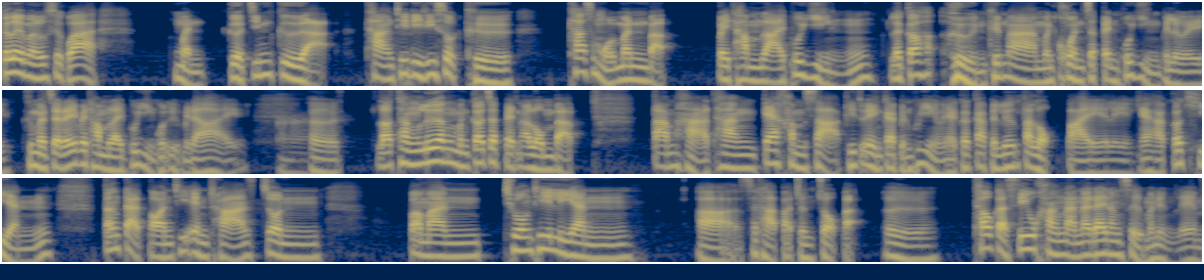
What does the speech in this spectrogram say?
ก็เลยมารู้สึกว่า เหมือนเกลือจิ้มเกลืออะทางที่ดีที่สุดคือ ถ้าสมมติมันแบบไปทำร้ายผู้หญิง แล้วก็หื่นขึ้นมามันควรจะเป็นผู้หญิงไปเลย คือมันจะได้ไปทำอะไรผู้หญิงคนอื่นไม่ได้อ่าเออแล้วทั้งเรื่องมันก็จะเป็นอารมณ์แบบตามหาทางแก้คำสาปที่ตัวเองกลายเป็นผู้หญิงเลยก็กลายเป็นเรื่องตลกไปอะไรอย่างเงี้ยครับก็เขียนตั้งแต่ตอนที่ entrance จนประมาณช่วงที่เรียนอ่าสถาปัตย์จนจบอะเออ เท่ากับซิ่วครั้งนั้นน่ะได้หนังสือมาหนึ่งเล่ม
